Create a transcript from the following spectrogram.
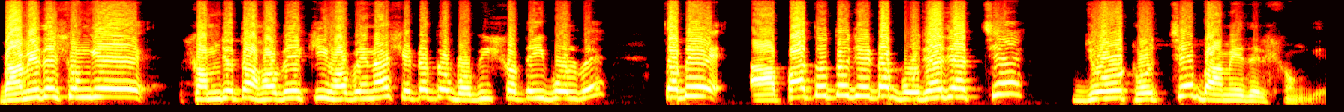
বামেদের সঙ্গে সমঝোতা হবে কি হবে না, সেটা তো ভবিষ্যতেই বলবে। তবে আপাতত যেটা বোঝা যাচ্ছে, জোট হচ্ছে বামেদের সঙ্গে।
